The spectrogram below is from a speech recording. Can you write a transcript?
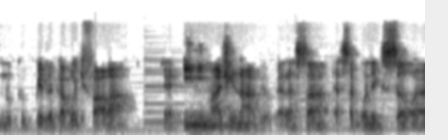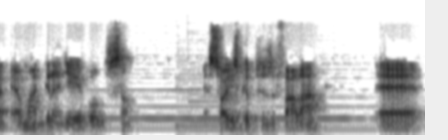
no que o Pedro acabou de falar. É inimaginável. Essa, essa conexão é, é uma grande revolução. É só isso que eu preciso falar. É,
